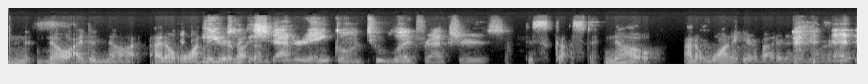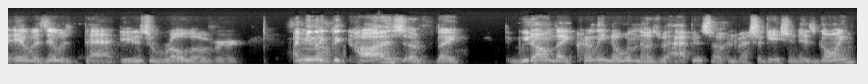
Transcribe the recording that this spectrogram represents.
N- no, I did not. I don't want to hear about like a them. shattered ankle and two leg fractures. Disgusting. No, I don't want to hear about it anymore. that it was it was bad, dude. It was a rollover. I mean, like Oh. the cause of like we don't like currently no one knows what happened, so investigation is going.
